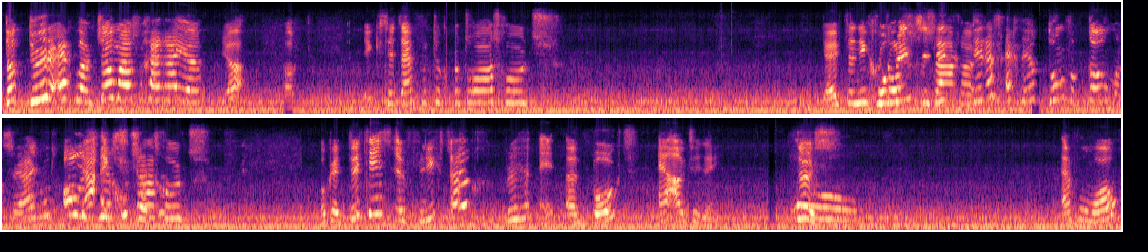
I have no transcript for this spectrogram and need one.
Dat duurde echt lang. Zomaar als we gaan rijden. Ja, wacht. Ik zit even te controles goed. Jij heeft er niet goed op mensen, geslagen. dit, dit is echt heel dom van Thomas. Hè? Hij moet alles Ja, ik goed zetten. goed. Oké, dit is een vliegtuig, een- boot en een auto in. Dus, Oh. even omhoog.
